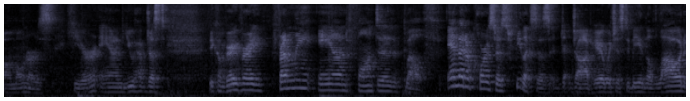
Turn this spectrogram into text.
um, owners here, and you have just become very, very friendly and flaunted wealth. And then, of course, there's Felix's j- job here, which is to be the loud,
